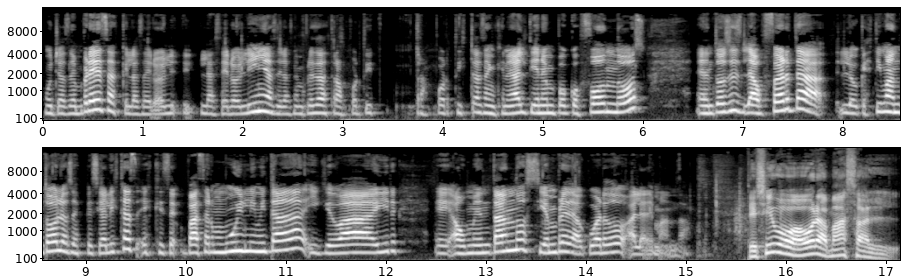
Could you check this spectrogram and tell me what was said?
muchas empresas, que las, las aerolíneas y las empresas transportistas en general tienen pocos fondos. Entonces la oferta, lo que estiman todos los especialistas, es que va a ser muy limitada y que va a ir eh, aumentando siempre de acuerdo a la demanda. Te llevo ahora más al,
